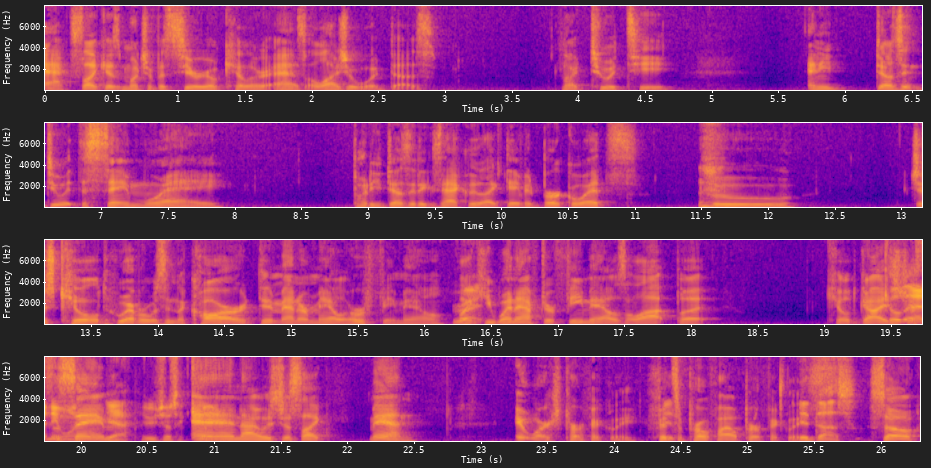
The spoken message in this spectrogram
acts like as much of a serial killer as Elijah Wood does, like to a T. And he doesn't do it the same way, but he does it exactly like David Berkowitz, who just killed whoever was in the car. Didn't matter male or female. Like he went after females a lot, but killed guys Killed just anyone. the same. Yeah, he was just a killer. And I was just like, man, it works perfectly. Fits a profile perfectly. it does. So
